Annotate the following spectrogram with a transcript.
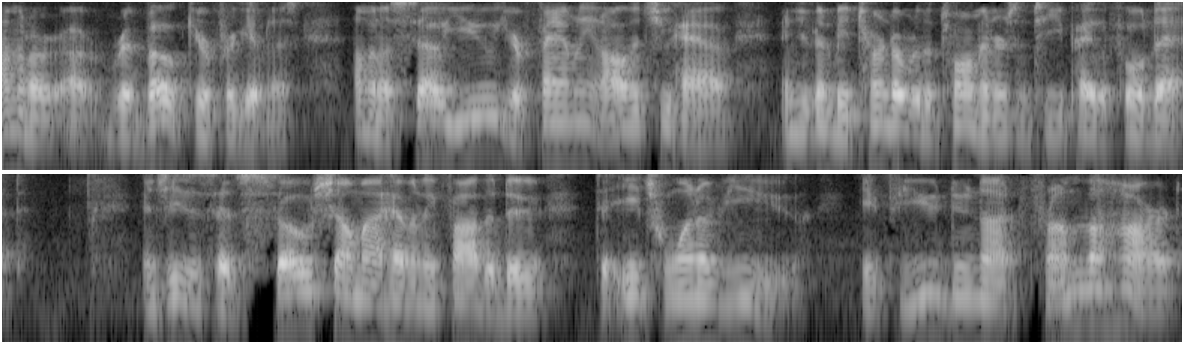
I'm going to uh, revoke your forgiveness. I'm going to sell you, your family, and all that you have, and you're going to be turned over to the tormentors until you pay the full debt. And Jesus said, So shall my heavenly Father do to each one of you if you do not from the heart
